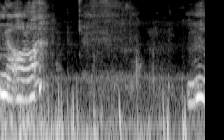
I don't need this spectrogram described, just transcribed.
เหงื่อออกแล้วอะอืม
